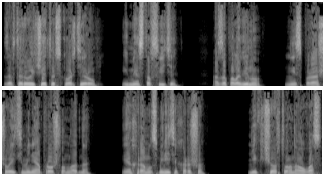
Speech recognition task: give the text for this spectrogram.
за вторую четверть квартиру и место в свите. А за половину не спрашивайте меня о прошлом, ладно? И охрану смените, хорошо? Не к черту она у вас».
